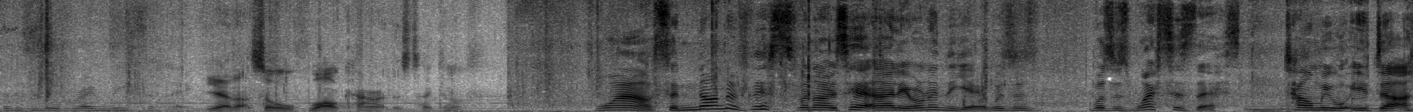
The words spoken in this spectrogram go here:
So this is all grown recently. Yeah, that's all wild carrot that's taken off. Wow, so none of this when I was here earlier on in the year was as was as wet as this. Tell me what you've done.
